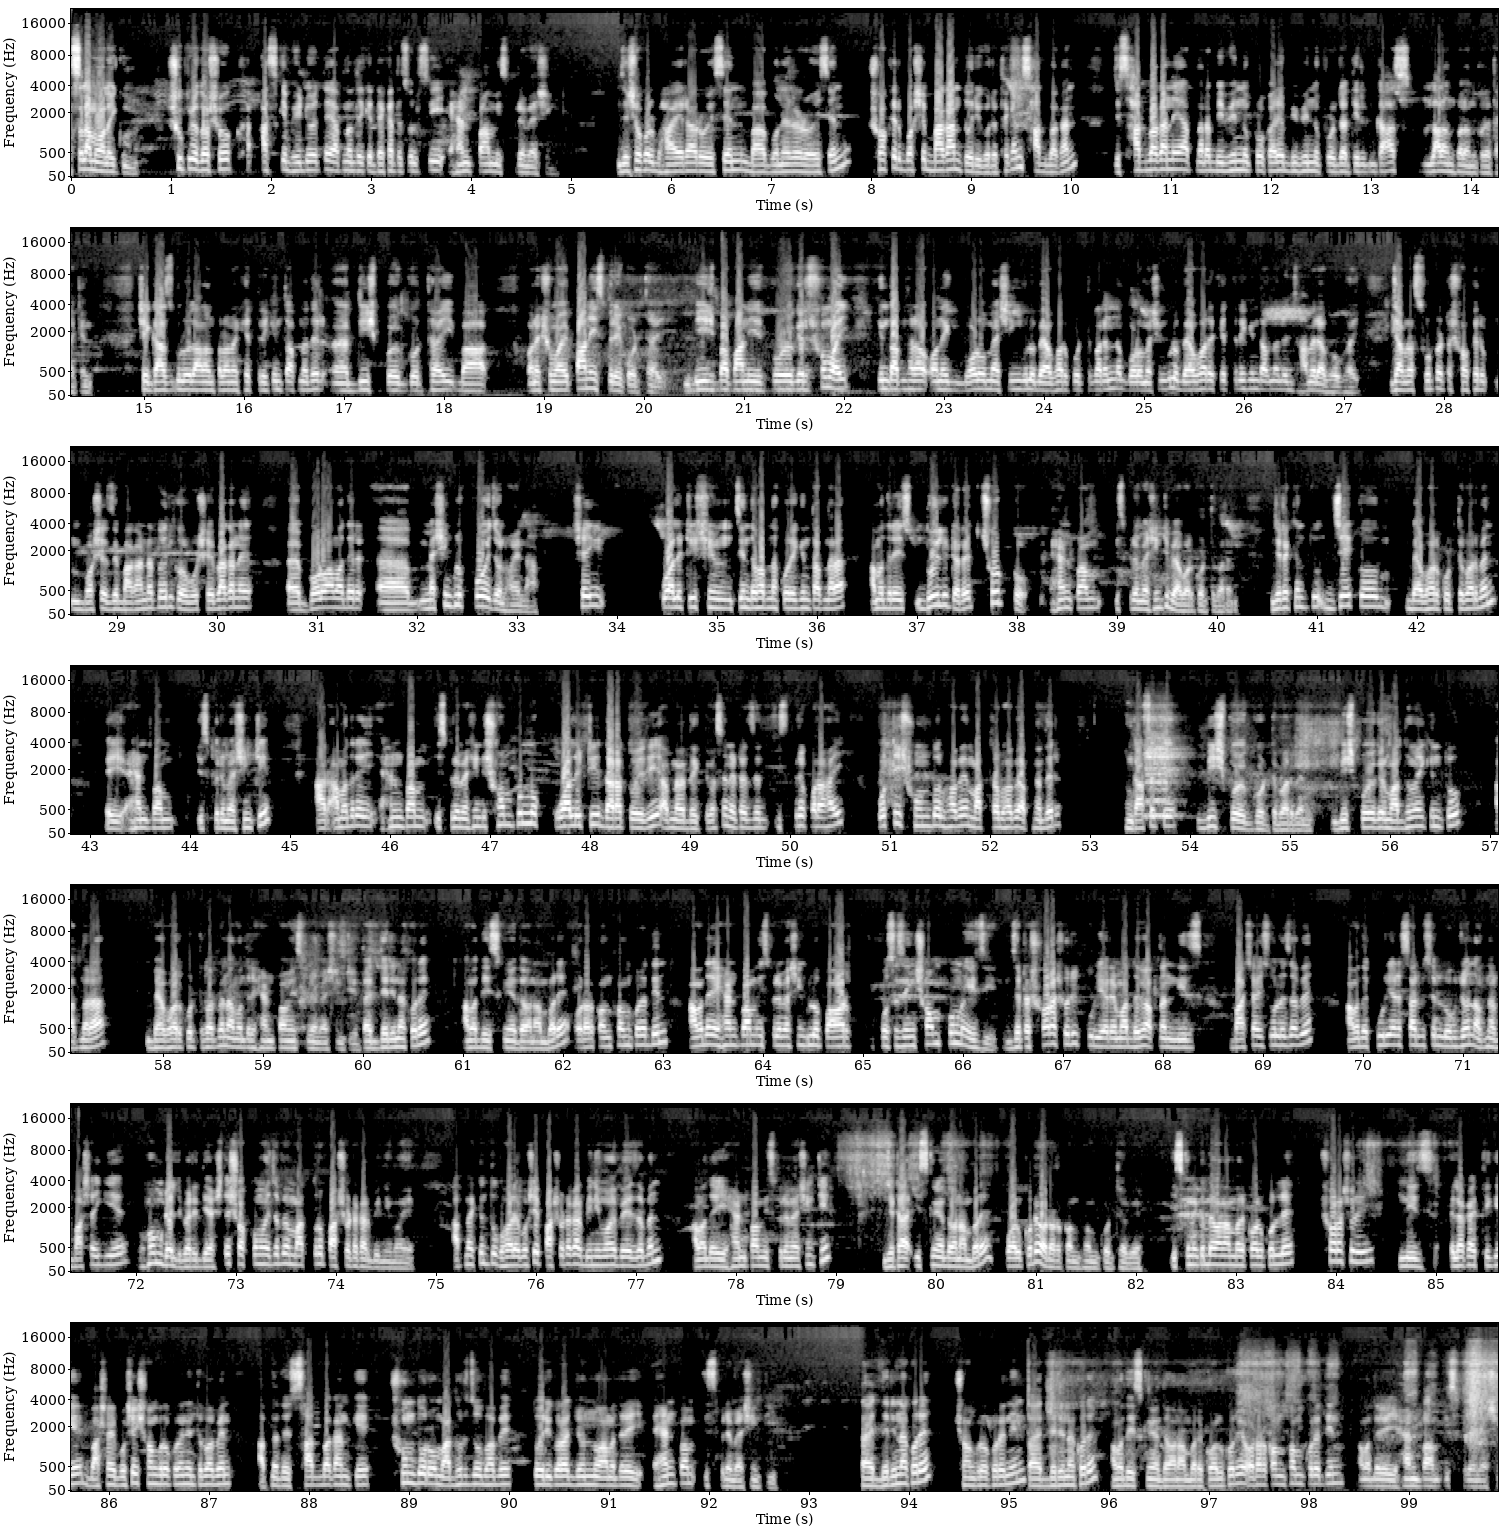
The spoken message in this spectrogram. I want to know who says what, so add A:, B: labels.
A: আসসালামু আলাইকুম। সুপ্রিয় দর্শক, আজকে ভিডিওতে আপনাদেরকে দেখাতে চলছি হ্যান্ড পাম্প স্প্রে মেশিন যে সকল ভাইয়েরা রয়েছেন বা বোনেরা রয়েছেন, শখের বসে বাগান তৈরি করে থাকেন, ছাদ বাগান। যে ছাদ বাগানে আপনারা বিভিন্ন প্রকারের বিভিন্ন প্রজাতির গাছ লালন পালন করে থাকেন। সেই গাছগুলো লালন পালনের ক্ষেত্রে কিন্তু আপনাদের বিষ প্রয়োগ করতে হয় বা অনেক সময় পানি স্প্রে করতে হয়। বিষ বা পানি প্রয়োগের সময় কিন্তু আপনারা অনেক বড় মেশিনগুলো ব্যবহার করতে পারেন না। বড় মেশিনগুলো ব্যবহারের ক্ষেত্রে কিন্তু আপনাদের ঝামেলা ভোগ হয়। যে আমরা ছোট একটা শখের বসে যে বাগানটা তৈরি করব, সেই বাগানে বড় আমাদের মেশিনগুলো প্রয়োজন হয় না। সেই কোয়ালিটি চিন্তা ভাবনা করে কিন্তু আপনারা আমাদের এই দুই লিটারের ছোট্ট হ্যান্ড পাম্প স্প্রে মেশিনটি ব্যবহার করতে পারেন। যেটা কিন্তু যে কেউ ব্যবহার করতে পারবেন। এই হ্যান্ড পাম্প স্প্রে মেশিনটি আর আমাদের এই হ্যান্ড পাম্প স্প্রে মেশিনটি সম্পূর্ণ কোয়ালিটি দ্বারা তৈরি আপনারা দেখতে পাচ্ছেন। এটা যে স্প্রে করা হয়, অতি সুন্দরভাবে, মাত্রাভাবে আপনাদের গাছেতে বিষ প্রয়োগ করতে পারবেন। বিষ প্রয়োগের মাধ্যমে কিন্তু আপনারা ব্যবহার করতে পারবেন আমাদের হ্যান্ড পাম্প স্প্রে মেশিনটি তাই দেরি না করে আমাদের স্ক্রিনে দেওয়া নাম্বারে অর্ডার কনফার্ম করে দিন। আমাদের এই হ্যান্ড পাম্প স্প্রে মেশিনগুলো পাওয়ার প্রসেসিং সম্পূর্ণ ইজি যেটা সরাসরি কুরিয়ারের মাধ্যমে আপনার নিজ বাসায় চলে যাবে। আমাদের কুরিয়ার সার্ভিসের লোকজন আপনার বাসায় গিয়ে হোম ডেলিভারি দিয়ে আসতে সক্ষম হয়ে যাবে মাত্র পাঁচশো টাকার বিনিময়ে। আপনার কিন্তু ঘরে বসে পাঁচশো টাকার বিনিময়ে পেয়ে যাবেন আমাদের এই হ্যান্ড পাম্প স্প্রে মেশিনটি যেটা স্ক্রিনে দেওয়া নাম্বারে কল করে অর্ডার কনফার্ম করতে হবে। স্ক্রিনে দেওয়া নাম্বারে কল করলে সরাসরি নিজ এলাকায় থেকে বাসায় বসেই সংগ্রহ করে নিতে পারবেন আপনাদের ছাদ বাগানকে সুন্দর ও মাধুর্যভাবে তৈরি করার জন্য আমাদের এই হ্যান্ড পাম্প স্প্রে মেশিনটি তাই দেরি না করে সংগ্রহ করে নিন, তাই দেরি না করে আমাদের স্ক্রিনে দেওয়া নাম্বারে কল করে অর্ডার কনফার্ম করে দিন আমাদের এই হ্যান্ড পাম্প স্প্রে মেশিন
